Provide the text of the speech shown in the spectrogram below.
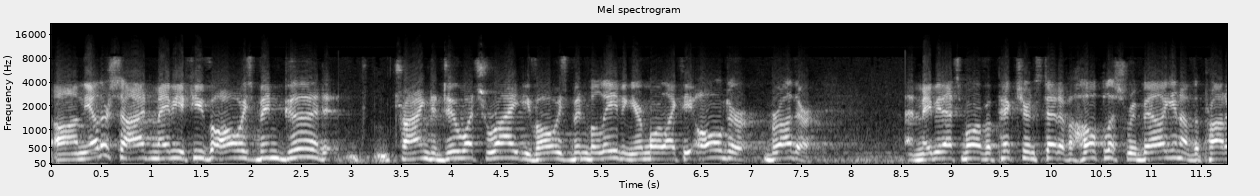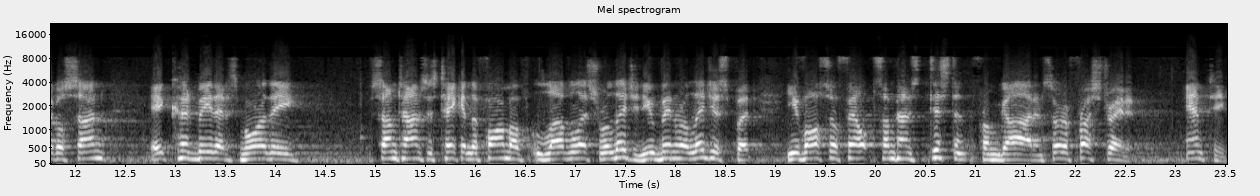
On the other side, maybe if you've always been good, trying to do what's right, you've always been believing, you're more like the older brother. And maybe that's more of a picture instead of a hopeless rebellion of the prodigal son. It could be that it's more the sometimes has taken the form of loveless religion. You've been religious, but you've also felt sometimes distant from God and sort of frustrated, empty.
